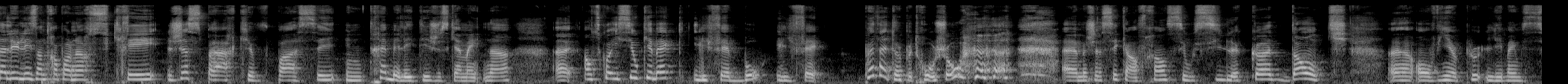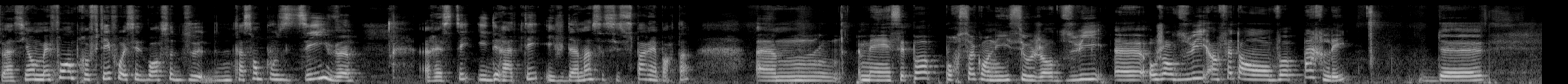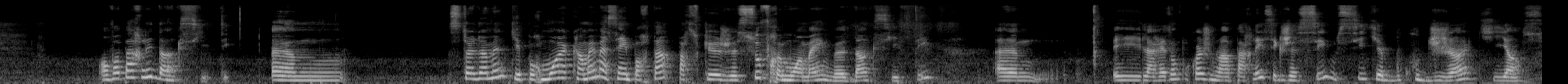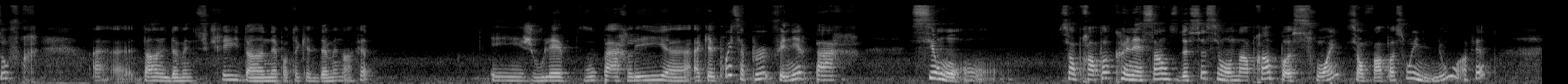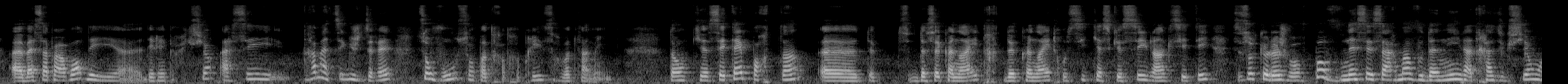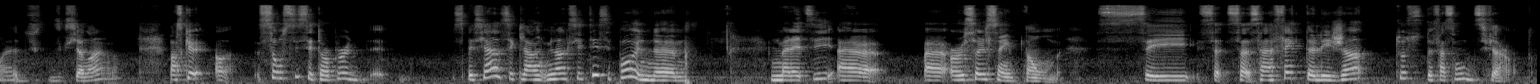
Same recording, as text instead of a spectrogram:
Salut les entrepreneurs sucrés, j'espère que vous passez une très belle été jusqu'à maintenant. Euh, en tout cas, ici au Québec, il fait beau, il fait peut-être un peu trop chaud, euh, je sais qu'en France, c'est aussi le cas. Donc, euh, on vit un peu les mêmes situations, mais il faut en profiter, il faut essayer de voir ça d'une façon positive. Rester hydraté, évidemment, ça c'est super important. mais c'est pas pour ça qu'on est ici aujourd'hui. aujourd'hui, en fait, on va parler On va parler d'anxiété. Euh, c'est un domaine qui est pour moi quand même assez important parce que je souffre moi-même d'anxiété. Euh, et la raison pourquoi je voulais en parler, c'est que je sais aussi qu'il y a beaucoup de gens qui en souffrent euh, dans le domaine sucré, dans n'importe quel domaine en fait. Et je voulais vous parler à quel point ça peut finir par, si on si on prend pas connaissance de ça, si on n'en prend pas soin, si on prend pas soin de nous, en fait, euh, ben, ça peut avoir des, euh, des, répercussions assez dramatiques, je dirais, sur vous, sur votre entreprise, sur votre famille. Donc, euh, c'est important de, de, se connaître, de connaître aussi qu'est-ce que c'est l'anxiété. C'est sûr que là, je ne vais pas nécessairement vous donner la traduction du dictionnaire, parce que ça aussi, c'est un peu spécial, c'est que l'anxiété, c'est pas une, une maladie euh, un seul symptôme. C'est, ça, affecte les gens tous de façon différente.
